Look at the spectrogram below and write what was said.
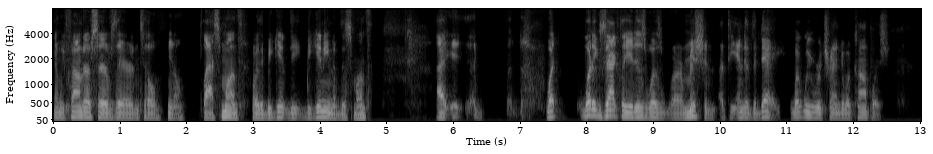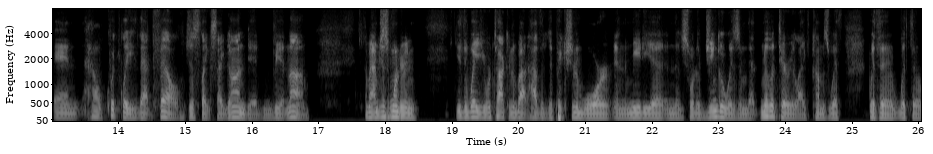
and we found ourselves there until you know last month or the begin the beginning of this month. I it, what what exactly it is was our mission at the end of the day, what we were trying to accomplish, and how quickly that fell, just like Saigon did in Vietnam. I mean, I'm just wondering the way you were talking about how the depiction of war in the media and the sort of jingoism that military life comes with, with the with the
